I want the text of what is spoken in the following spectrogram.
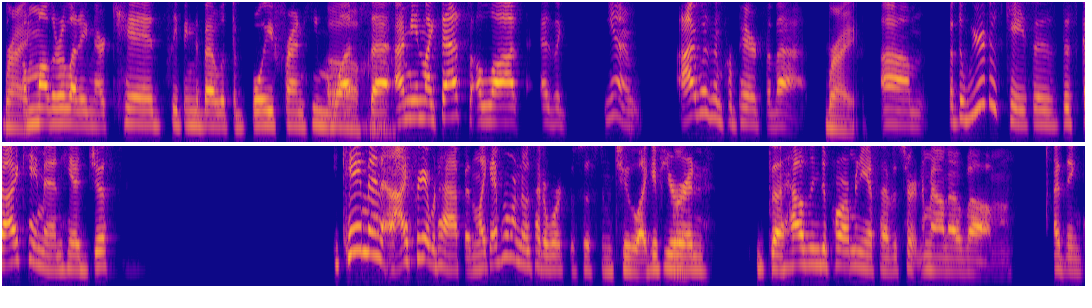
right. a mother letting their kid sleeping in the bed with the boyfriend he molests that. I mean, like that's a lot as a you know, I wasn't prepared for that. Right. Um, but the weirdest case is this guy came in, he had just he came in, I forget what happened. Like everyone knows how to work the system too. Like if you're right. in the housing department, you have to have a certain amount of um, I think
